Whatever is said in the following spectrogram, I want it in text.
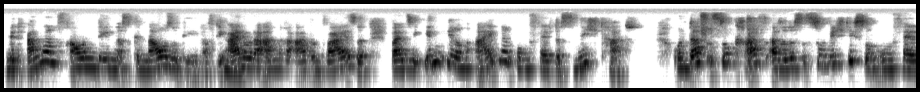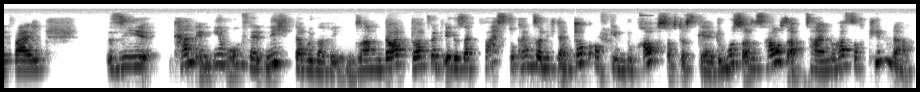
mit anderen Frauen, denen es genauso geht, auf die eine oder andere Art und Weise, weil sie in ihrem eigenen Umfeld das nicht hat. Und das ist so krass, also das ist so wichtig, so ein Umfeld, weil sie kann in ihrem Umfeld nicht darüber reden, sondern dort, dort wird ihr gesagt, was, du kannst doch nicht deinen Job aufgeben, du brauchst doch das Geld, du musst doch das Haus abzahlen, du hast doch Kinder.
